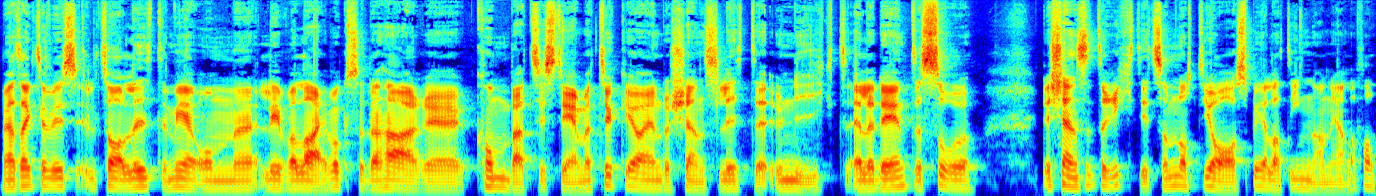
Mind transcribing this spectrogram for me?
Men jag tänkte vi skulle ta lite mer om eh, Live Alive också. Det här eh, combat-systemet tycker jag ändå känns lite unikt. Eller det är inte så... Det känns inte riktigt som något jag har spelat innan i alla fall.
